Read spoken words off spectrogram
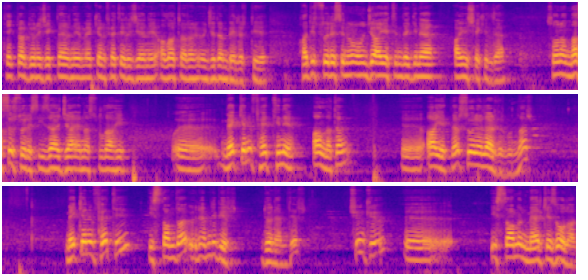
tekrar döneceklerini, Mekke'nin fethedileceğini allah Teala'nın önceden belirttiği, Hadis Suresinin 10. ayetinde yine aynı şekilde, sonra Nasır Suresi, İzâ câe nasrullahi, e, Mekke'nin fethini anlatan e, ayetler, surelerdir bunlar. Mekke'nin fethi İslam'da önemli bir dönemdir. Çünkü e, İslam'ın merkezi olan,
